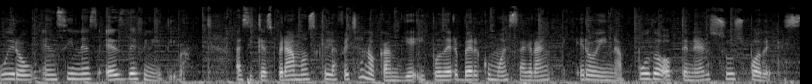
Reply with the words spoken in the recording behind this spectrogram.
Widow en cines es definitiva. Así que esperamos que la fecha no cambie y poder ver cómo esta gran heroína pudo obtener sus poderes.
